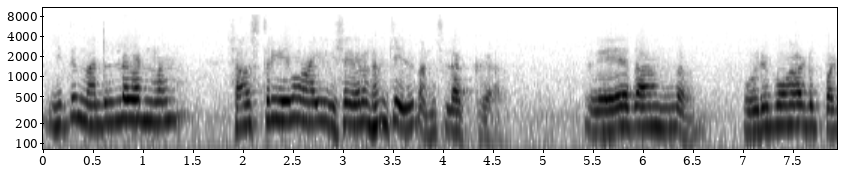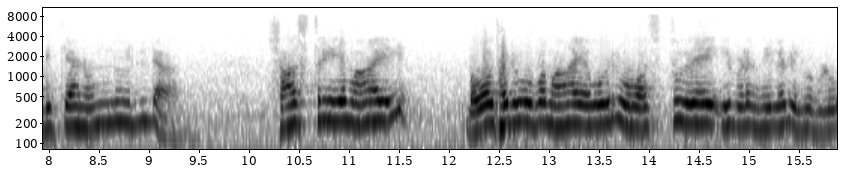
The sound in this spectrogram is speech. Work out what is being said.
ഇത് നല്ലവണ്ണം ശാസ്ത്രീയമായി വിശകലനം ചെയ്ത് മനസ്സിലാക്കുക. വേദാന്തം ഒരുപാട് പഠിക്കാനൊന്നുമില്ല. ശാസ്ത്രീയമായി ബോധരൂപമായ ഒരു വസ്തുവേ ഇവിടെ നിലവിലുള്ളൂ.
